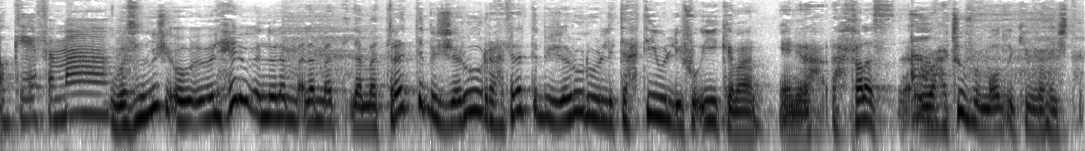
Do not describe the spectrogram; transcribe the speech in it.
أوكي؟ فما بس مش والحلو إنه لما لما لما ترتب الجرور رح ترتب الجرور واللي تحتيه واللي فوقيه كمان. يعني رح رح خلص آه. رح تشوف الموضوع كيف رح يشتغل.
